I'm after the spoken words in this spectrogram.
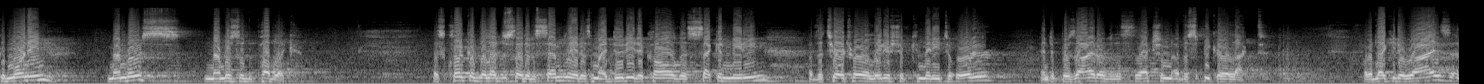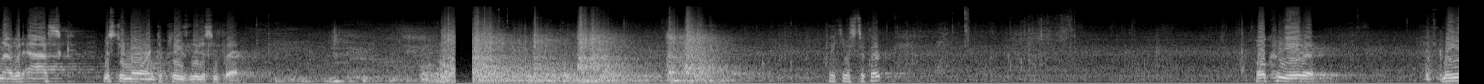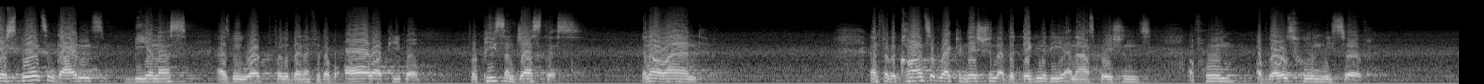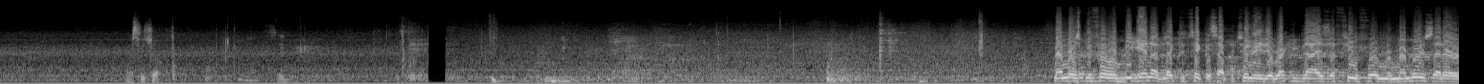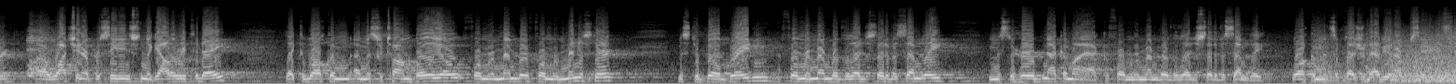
Good morning, members, members of the public. As clerk of the Legislative Assembly, it is my duty to call this second meeting of the Territorial Leadership Committee to order and to preside over the selection of a speaker-elect. I would like you to rise, and I would ask Mr. Norn to please lead us in prayer. Thank you, Mr. Clerk. O Creator, May your experience and guidance be in us as we work for the benefit of all our people, for peace and justice in our land, and for the constant recognition of the dignity and aspirations of whom of those whom we serve. Merci, Joe. Members, before we begin, I'd like to take this opportunity to recognize a few former members that are uh, watching our proceedings from the gallery today. I'd like to welcome uh, Mr. Tom Beaulieu, former member, former minister, Mr. Bill Braden, a former member of the Legislative Assembly, and Mr. Herb Nakimayak, a former member of the Legislative Assembly. Welcome. It's a pleasure to have you in our proceedings.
